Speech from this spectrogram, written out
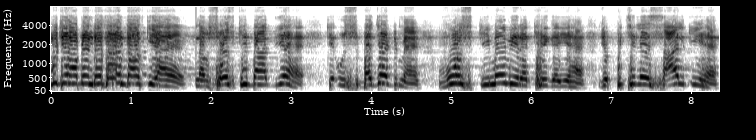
मुझे आपने नजरअंदाज किया है। अफसोस की बात यह है कि उस बजट में वो स्कीमें भी रखी गई हैं, जो पिछले साल की है।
